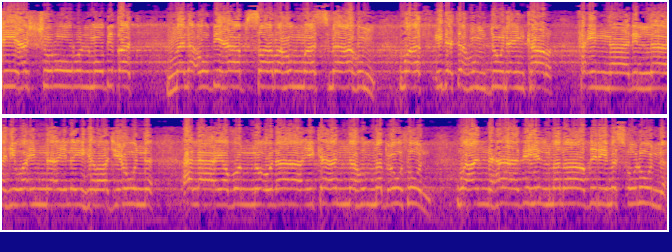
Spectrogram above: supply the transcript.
فيها الشرور الموبقات ملأوا بها أبصارهم وأسماعهم وأفئدتهم دون إنكار فإنا لله وإنا إليه راجعون. ألا يظن أولئك أنهم مبعوثون؟ وعن هذه المناظر مسؤولون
